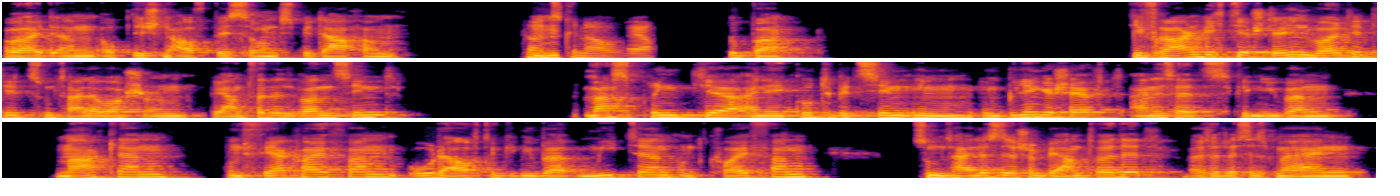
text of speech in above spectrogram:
aber halt einen optischen Aufbesserungsbedarf haben. Ganz mhm. genau, ja. Super. Die Fragen, die ich dir stellen wollte, die zum Teil aber auch schon beantwortet worden sind. Was bringt dir eine gute Beziehung im Immobiliengeschäft? Einerseits gegenüber Maklern und Verkäufern oder auch gegenüber Mietern und Käufern. Zum Teil du ja schon beantwortet. Also das ist mal ein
